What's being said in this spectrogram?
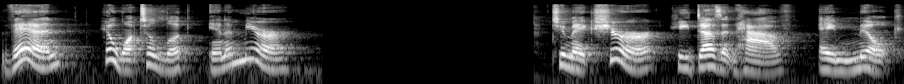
Then he'll want to look in a mirror to make sure he doesn't have a milk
